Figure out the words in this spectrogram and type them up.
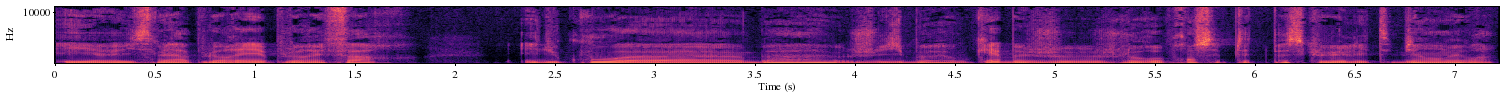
Et euh, il se met à pleurer, pleurer fort. Et du coup, bah, je lui dis, bah, ok, bah, je, le reprends. C'est peut-être parce qu'elle était bien dans mes bras.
